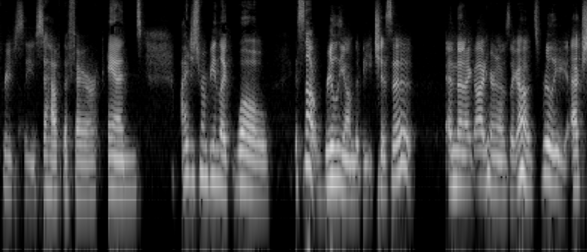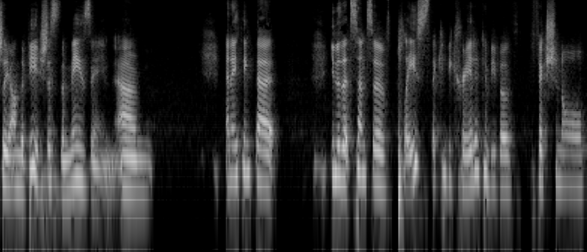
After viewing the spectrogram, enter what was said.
previously used to have the fair, and I just remember being like, "Whoa, it's not really on the beach, is it?" And then I got here and I was like, "Oh, it's really actually on the beach. This is amazing." Um, and I think that you know that sense of place that can be created can be both fictional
